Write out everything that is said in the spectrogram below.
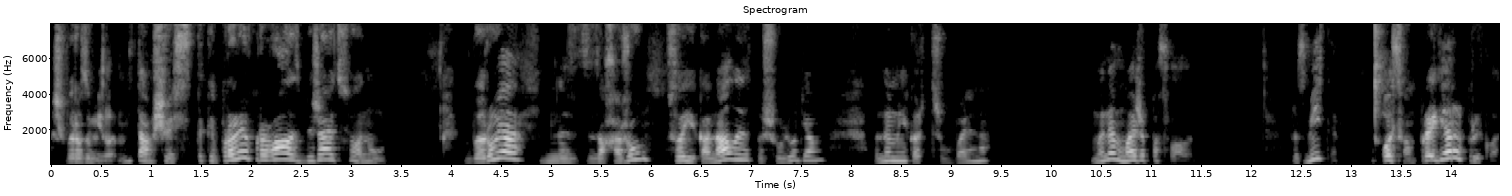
Щоб ви розуміли. Там щось таке прорив, прорвалось, біжать, все. Ну, беру я, захожу в свої канали, пишу людям. Вони мені кажуть, що больно. Мене майже послали. Розумієте? Ось вам ярий приклад.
